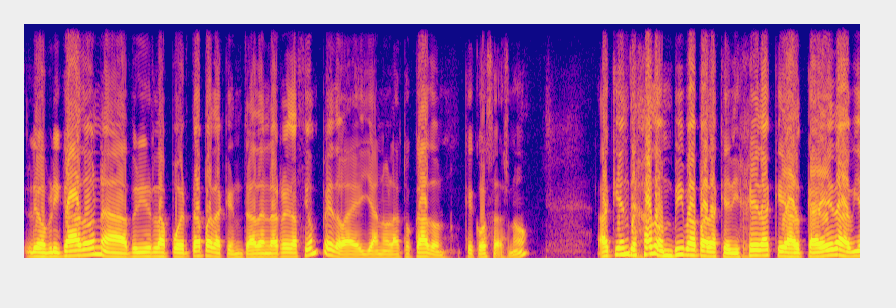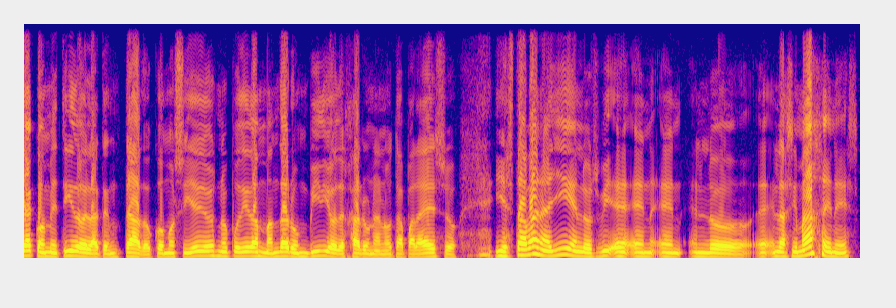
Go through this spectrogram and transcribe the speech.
le obligaron a abrir la puerta para que entrara en la redacción, pero a ella no la tocaron. Qué cosas, ¿no? A quien dejaron viva para que dijera que Al Qaeda había cometido el atentado, como si ellos no pudieran mandar un vídeo o dejar una nota para eso. Y estaban allí en, los, en, en, en las imágenes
